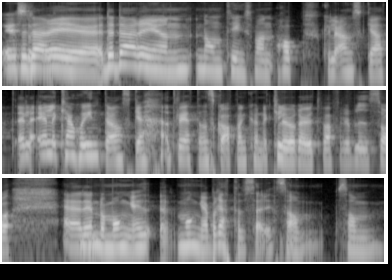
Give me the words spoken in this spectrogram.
Det där, är, det där är ju en, någonting som man hopp skulle önska, att, eller, eller kanske inte önska, att vetenskapen kunde klura ut varför det blir så. Mm. Det är ändå många, många berättelser som, som,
